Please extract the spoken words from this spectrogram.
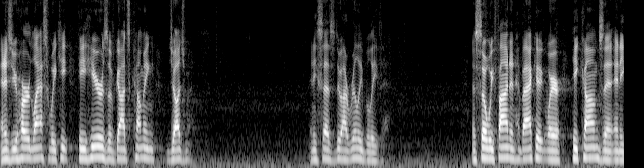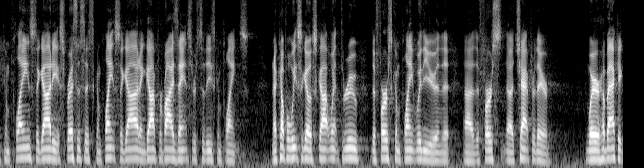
And as you heard last week, he, he hears of God's coming judgment. And he says, Do I really believe that? And so we find in Habakkuk where he comes and, and he complains to God, he expresses his complaints to God, and God provides answers to these complaints. And a couple weeks ago, Scott went through the first complaint with you in the, uh, the first uh, chapter there, where Habakkuk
